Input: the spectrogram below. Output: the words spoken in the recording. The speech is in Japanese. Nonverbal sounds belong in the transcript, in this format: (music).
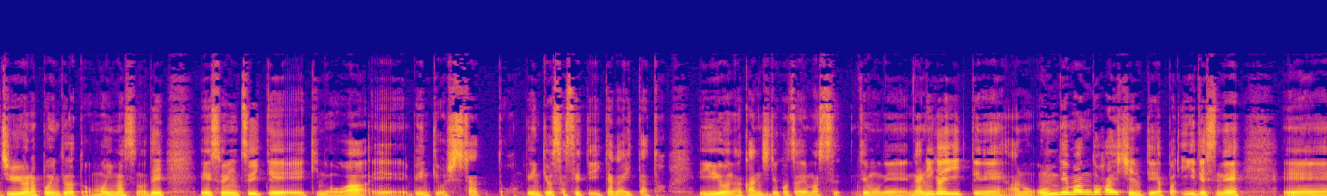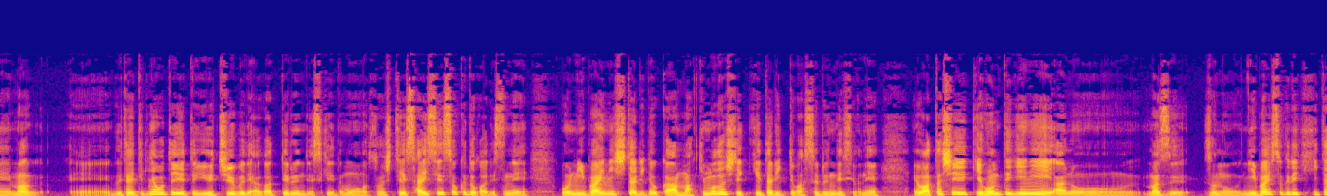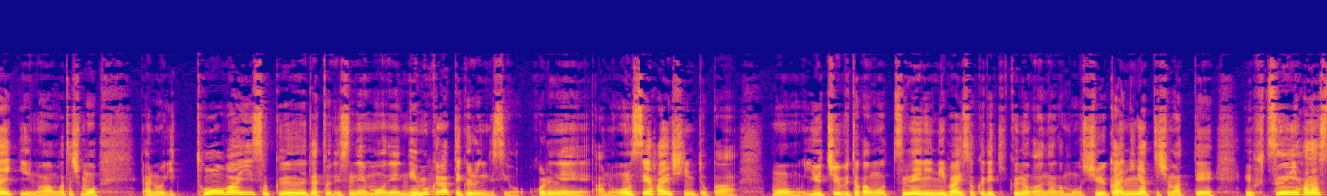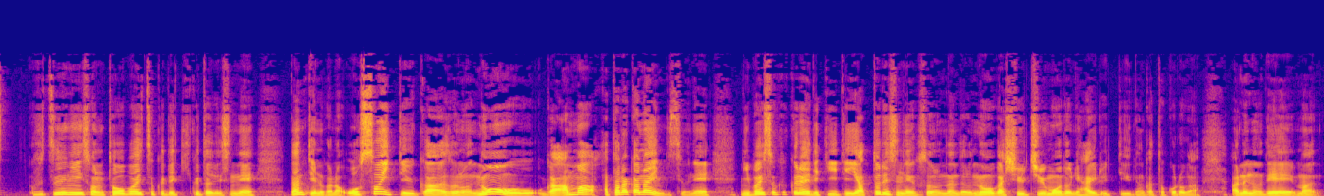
重要なポイントだと思いますので、それについて昨日は勉強したと、勉強させていただいたというような感じでございます。でもね、何がいいってね、あの、オンデマンド配信ってやっぱいいですね。えー、まあ、えー、具体的なこと言うと YouTube で上がってるんですけれども、そして再生速度がですね、2倍にしたりとか、巻き戻して聞けたりとかするんですよね。えー、私、基本的に、あのー、まず、その2倍速で聞きたいっていうのは、私も、あの、等倍速だとですね、もうね、眠くなってくるんですよ。これね、あの、音声配信とか、もう YouTube とかも常に2倍速で聞くのがなんかもう習慣になってしまって、え普通に話す普通にその当倍速で聞くとですね、なんていうのかな、遅いっていうか、その脳があんま働かないんですよね。2倍速くらいで聞いて、やっとですね、そのなんだろう、脳が集中モードに入るっていうなんかところがあるので、まあ、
